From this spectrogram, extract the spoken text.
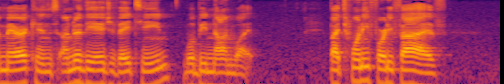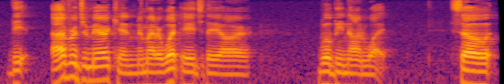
Americans under the age of 18 will be non white. By 2045, the average American, no matter what age they are, will be non white. So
